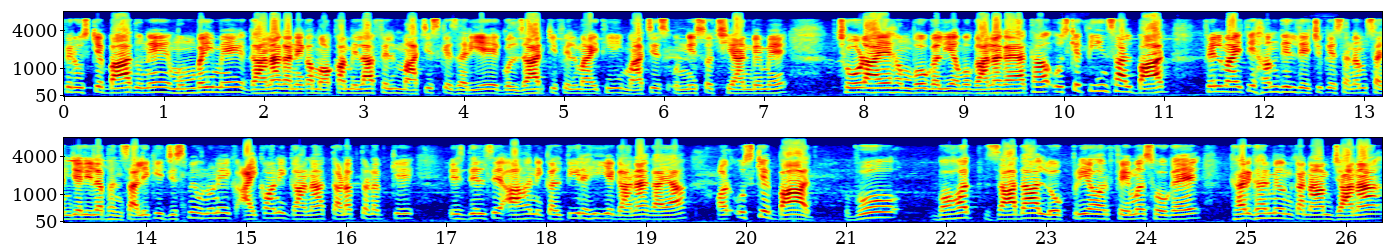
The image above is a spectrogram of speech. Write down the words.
फिर उसके बाद उन्हें मुंबई में गाना गाने का मौका मिला। फ़िल्म माचिस के ज़रिए गुलजार की फ़िल्म आई थी। माचिस 1996 में छोड़ आए हम, वो गलियाँ, वो गाना गाया था। उसके तीन साल बाद फ़िल्म आई थी, हम दिल दे चुके सनम, संजय लीला भंसाली की, जिसमें उन्होंने एक आइकॉनिक गाना, तड़प तड़प के इस दिल से आह निकलती रही, ये गाना गाया। और उसके बाद वो बहुत ज़्यादा लोकप्रिय और फ़ेमस हो गए। घर घर में उनका नाम जाना,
